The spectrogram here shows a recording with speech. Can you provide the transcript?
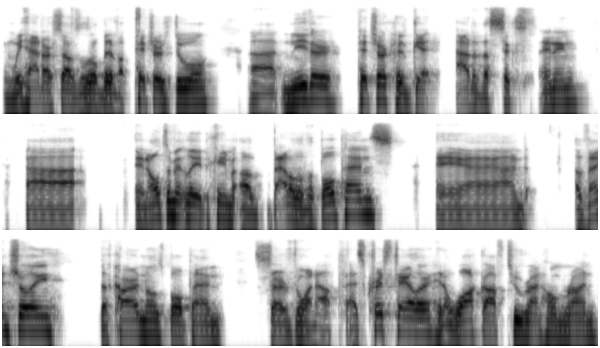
And we had ourselves a little bit of a pitcher's duel. Uh, neither pitcher could get out of the sixth inning. Uh, and ultimately, it became a battle of the bullpens. And eventually, the Cardinals bullpen served one up as Chris Taylor hit a walk-off two-run home run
